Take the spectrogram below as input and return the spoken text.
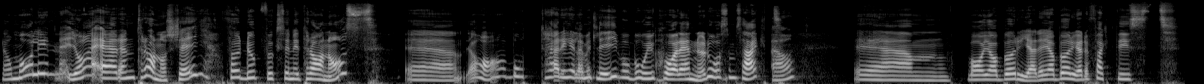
Ja, Malin, jag är en Tranås-tjej, född och uppvuxen i Tranås. Eh, jag har bott här i hela mitt liv och bor ju kvar ännu då som sagt. Ja. Eh, var jag började? Jag började faktiskt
